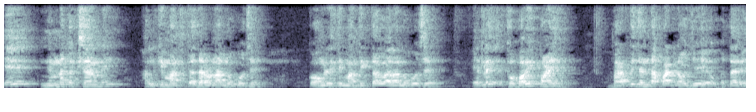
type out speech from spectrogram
એ નિમ્ન કક્ષાની હલકી માનસિકતા ધરાવનાર લોકો છે, કોંગ્રેસની માનસિકતાવાળા લોકો છે, એટલે સ્વાભાવિકપણે ભારતીય જનતા પાર્ટીનો જે અત્યારે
